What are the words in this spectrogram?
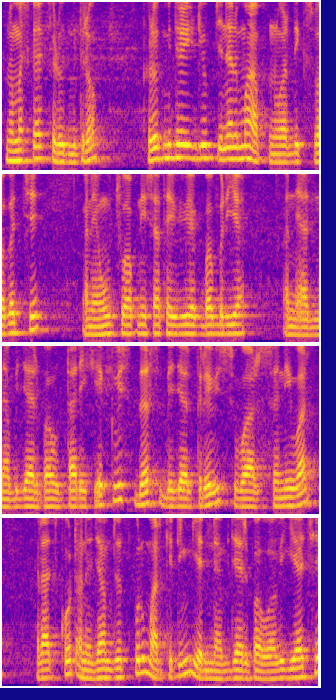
નમસ્કાર ખેડૂત મિત્રો. ખેડૂત મિત્રો, યુટ્યુબ ચેનલમાં આપનું હાર્દિક સ્વાગત છે અને હું છું આપની સાથે વિવેક બાબરિયા અને આજના બજાર ભાવ તારીખ એકવીસ દસ બે હજાર ત્રેવીસ, વાર શનિવાર, રાજકોટ અને જામજોધપુર માર્કેટિંગ યાર્ડના બજાર ભાવ આવી ગયા છે.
